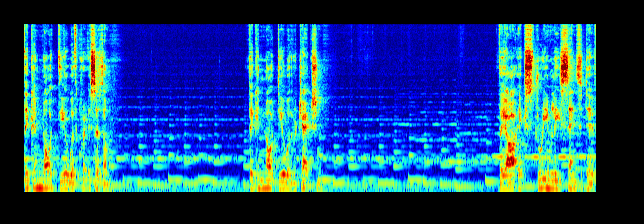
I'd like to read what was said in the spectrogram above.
They cannot deal with criticism. They cannot deal with rejection. They are extremely sensitive.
